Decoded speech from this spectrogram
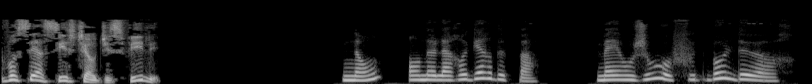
Você assiste ao desfile? Non, on ne la regarde pas. Mais on joue au football dehors.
